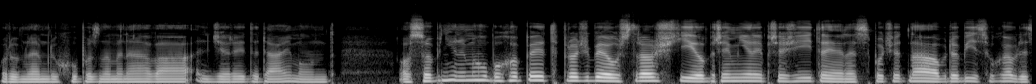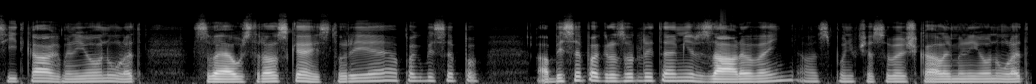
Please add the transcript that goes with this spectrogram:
Podobném duchu poznamenává Jared Diamond – Osobně nemohu pochopit, proč by australští obři měli přežít jen nespočetná období sucha v desítkách milionů let své australské historie a pak by se po, aby se pak rozhodli téměř zároveň, alespoň v časové škále milionů let,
